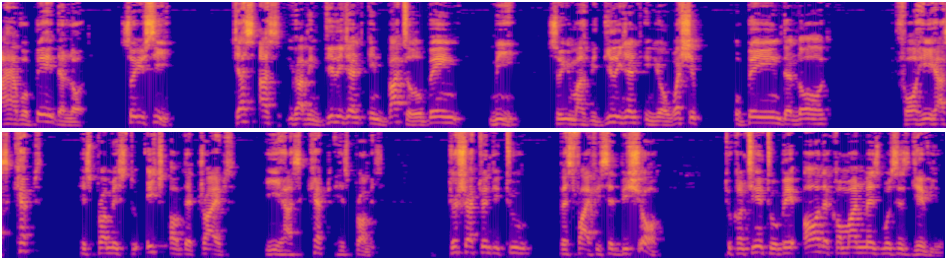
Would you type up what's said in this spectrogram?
I have obeyed the Lord. So you see, just as you have been diligent in battle, obeying me, so you must be diligent in your worship, obeying the Lord, for he has kept his promise to each of the tribes. He has kept his promise. Joshua 22 verse 5, he said, be sure to continue to obey all the commandments Moses gave you.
